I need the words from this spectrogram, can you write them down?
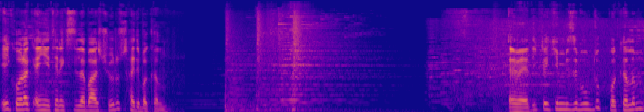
İlk olarak en yeteneksizle başlıyoruz. Hadi bakalım. Evet ilk rakibimizi bulduk. Bakalım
